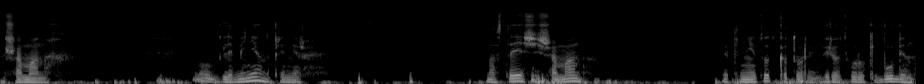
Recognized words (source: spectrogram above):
о шаманах. Ну, для меня, например, настоящий шаман – это не тот, который берет в руки бубен,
